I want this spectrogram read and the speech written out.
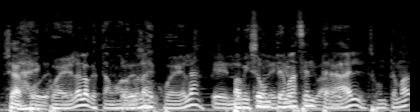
O sea, las escuelas, lo que estamos hablando de las escuelas. Eh, Para mí es un tema central. un tema,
